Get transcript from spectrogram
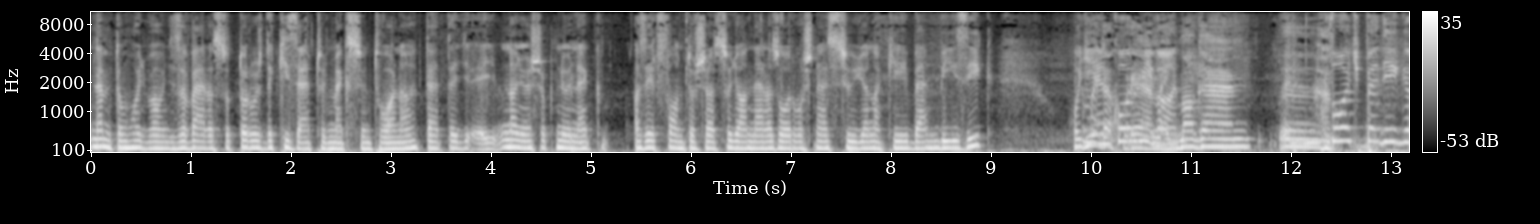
nem tudom, hogy van, hogy ez a választott toros, de kizárt, hogy megszűnt volna. Tehát egy, egy nagyon sok nőnek azért fontos az, hogy annál az orvosnál szüljön, akiben bízik, hogy Majd ilyenkor mi van? magán ö, Vagy pedig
